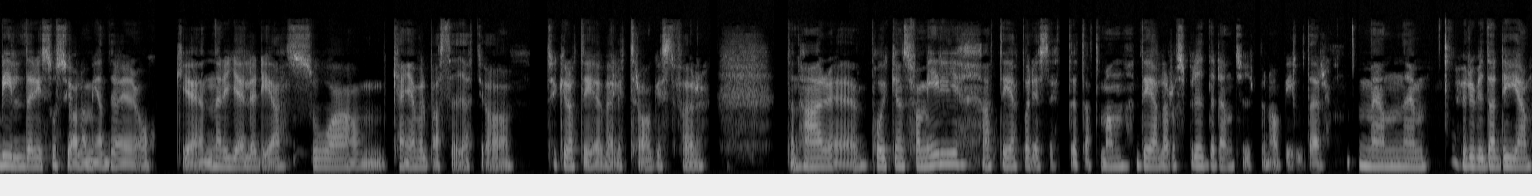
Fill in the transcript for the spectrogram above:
bilder i sociala medier och Eh, när det gäller det så mm, kan jag väl bara säga att jag tycker att det är väldigt tragiskt för den här eh, pojkens familj att det är på det sättet att man delar och sprider den typen av bilder. Men eh, huruvida det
